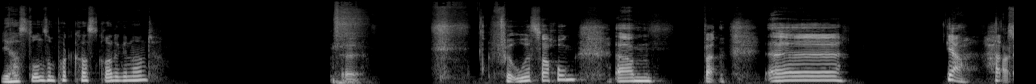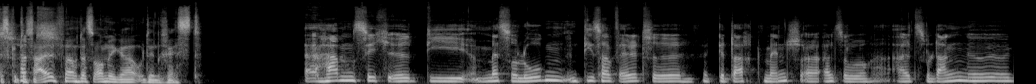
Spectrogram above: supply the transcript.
Wie hast du unseren Podcast gerade genannt? Äh, Verursachung. Ähm, äh, ja, hat, es gibt hat, das Alpha und das Omega und den Rest. Haben sich äh, die Messologen dieser Welt äh, gedacht, Mensch, äh, also allzu lang äh,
